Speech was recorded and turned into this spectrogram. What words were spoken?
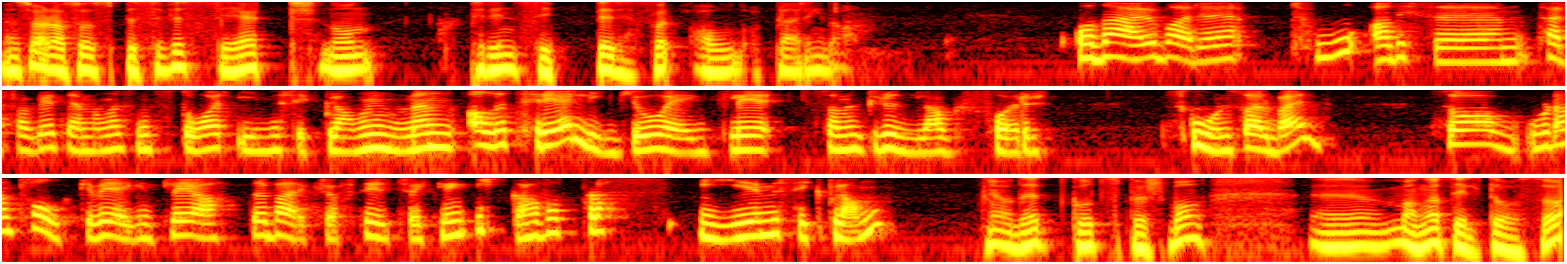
men så er det altså spesifisert noen prinsipper for all opplæring, da. Og det er jo bare to av disse tverrfaglige temaene som står i musikkplanen. Men alle tre ligger jo egentlig som et grunnlag for skolens arbeid. Så hvordan tolker vi egentlig at bærekraftig utvikling ikke har fått plass i musikkplanen? Ja, Det er et godt spørsmål. Eh, mange har stilt det også,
